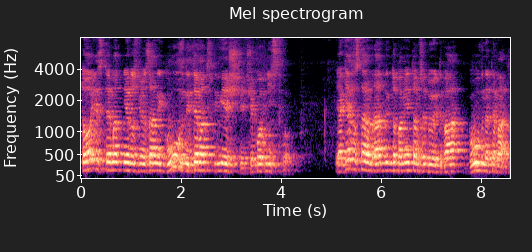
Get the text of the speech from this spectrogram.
To jest temat nierozwiązany, główny temat w tym mieście, ciepłownictwo. Jak ja zostałem radnym, to pamiętam, że były dwa główne tematy.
